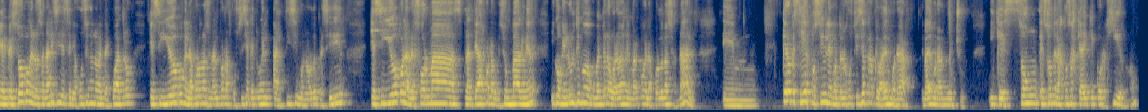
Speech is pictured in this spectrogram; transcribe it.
que empezó con los análisis de Seria en el 94, que siguió con el Acuerdo Nacional por la Justicia que tuve el altísimo honor de presidir, que siguió con las reformas planteadas por la Comisión Wagner y con el último documento elaborado en el marco del Acuerdo Nacional. Em, creo que sí es posible encontrar justicia, pero que va a demorar, va a demorar mucho y que son, son de las cosas que hay que corregir, ¿no?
